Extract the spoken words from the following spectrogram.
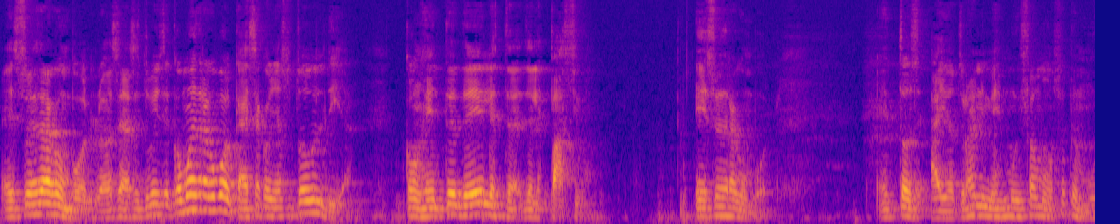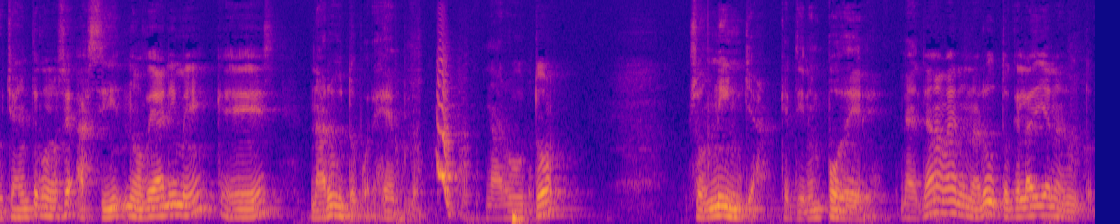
Eso es Dragon Ball. O sea, si tú me dices, ¿cómo es Dragon Ball? Caerse a coñazo todo el día. Con gente del, del espacio. Eso es Dragon Ball. Entonces, hay otros animes muy famosos que mucha gente conoce, así no ve anime, que es Naruto, por ejemplo. Naruto son ninjas que tienen poderes. La gente, ah, bueno, Naruto, que la día Naruto.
